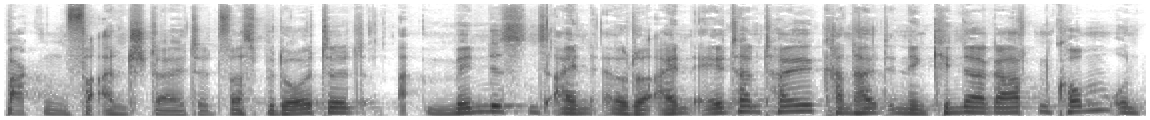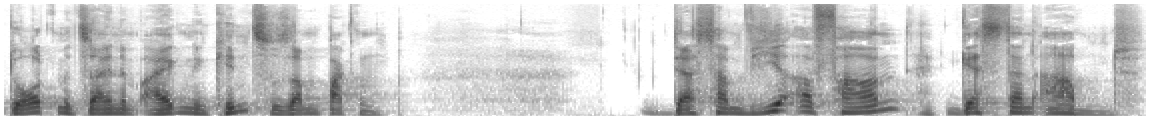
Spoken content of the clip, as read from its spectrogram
Weihnachtsbacken veranstaltet. Was bedeutet, mindestens ein oder ein Elternteil kann halt in den Kindergarten kommen und dort mit seinem eigenen Kind zusammen backen. Das haben wir erfahren gestern Abend.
